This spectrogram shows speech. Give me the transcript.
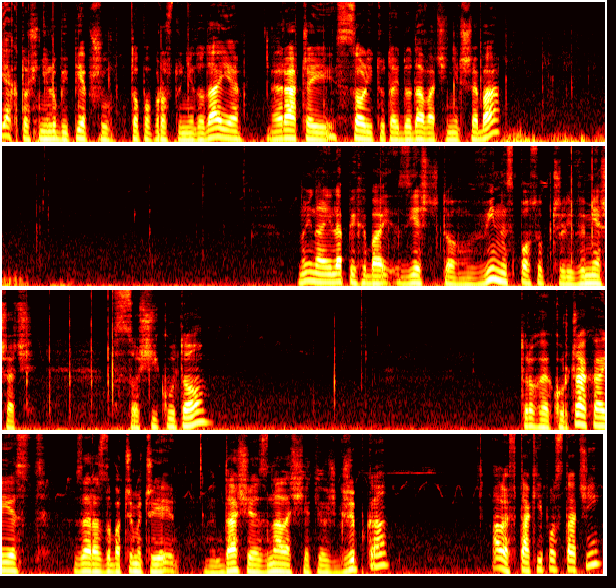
Jak ktoś nie lubi pieprzu, to po prostu nie dodaje. Raczej soli tutaj dodawać nie trzeba. No i najlepiej chyba zjeść to w inny sposób, czyli wymieszać w sosiku to. Trochę kurczaka jest. Zaraz zobaczymy, czy da się znaleźć jakiegoś grzybka. Ale w takiej postaci.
